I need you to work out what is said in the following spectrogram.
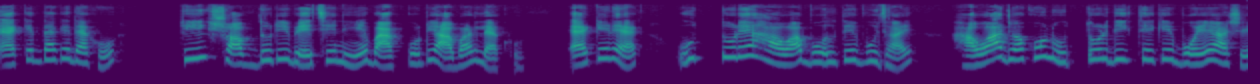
একের দাগে দেখো, ঠিক শব্দটি বেছে নিয়ে বাক্যটি আবার লেখো। একের এক, উত্তরে হাওয়া বলতে বোঝায়, হাওয়া যখন উত্তর দিক থেকে বয়ে আসে,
